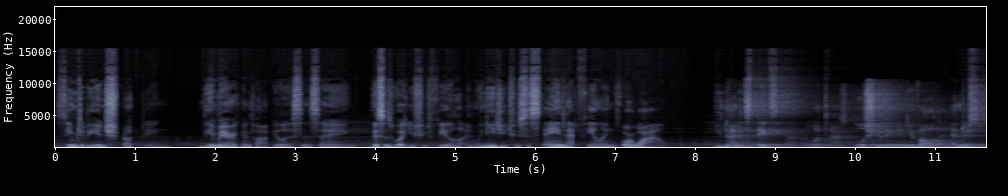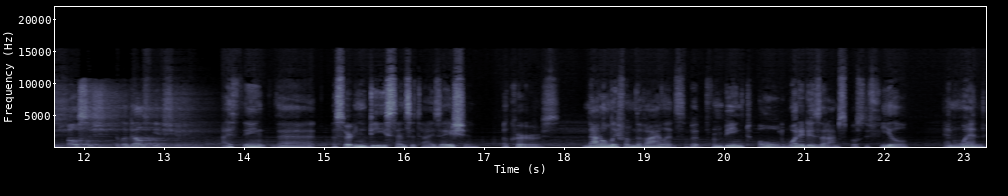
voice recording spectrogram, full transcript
seem to be instructing the American populace and saying, this is what you should feel, and we need you to sustain that feeling for a while. United States Capitol attack, school shooting in Uvalde, Henderson, Tulsa, Philadelphia shooting. I think that a certain desensitization occurs, not only from the violence, but from being told what it is that I'm supposed to feel and when.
